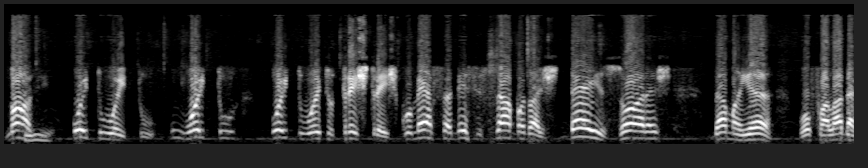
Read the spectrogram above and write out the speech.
98818 8833. Começa nesse sábado às 10 horas da manhã. Vou falar da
